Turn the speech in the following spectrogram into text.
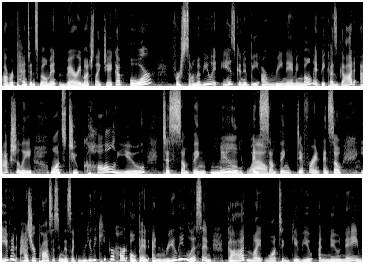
A repentance moment, very much like Jacob, or for some of you, it is going to be a renaming moment because God actually wants to call you to something new mm, wow. and something different. And so, even as you're processing this, like really keep your heart open and really listen. God might want to give you a new name.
